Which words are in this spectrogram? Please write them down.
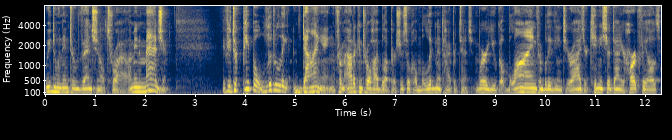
we do an interventional trial. I mean, imagine if you took people literally dying from out-of-control high blood pressure, so-called malignant hypertension, where you go blind from bleeding into your eyes, your kidneys shut down, your heart fails,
